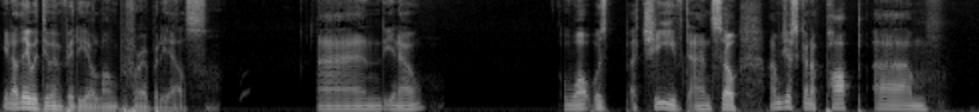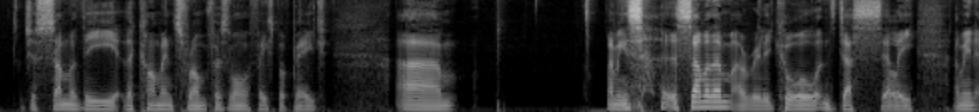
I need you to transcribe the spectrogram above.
You know, they were doing video long before everybody else. And, you know, what was achieved. And so I'm just going to pop um, just some of the, the comments from, first of all, the Facebook page. Um, I mean, some of them are really cool and just silly. I mean,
